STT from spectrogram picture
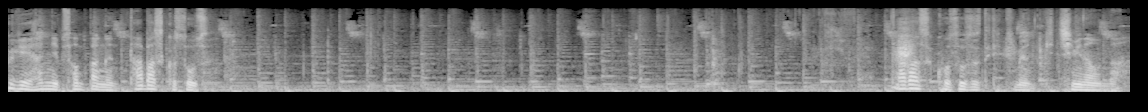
크게 한 입 선빵은 타바스코 소스. 타바스코 소스 들이키면 기침이 나온다.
